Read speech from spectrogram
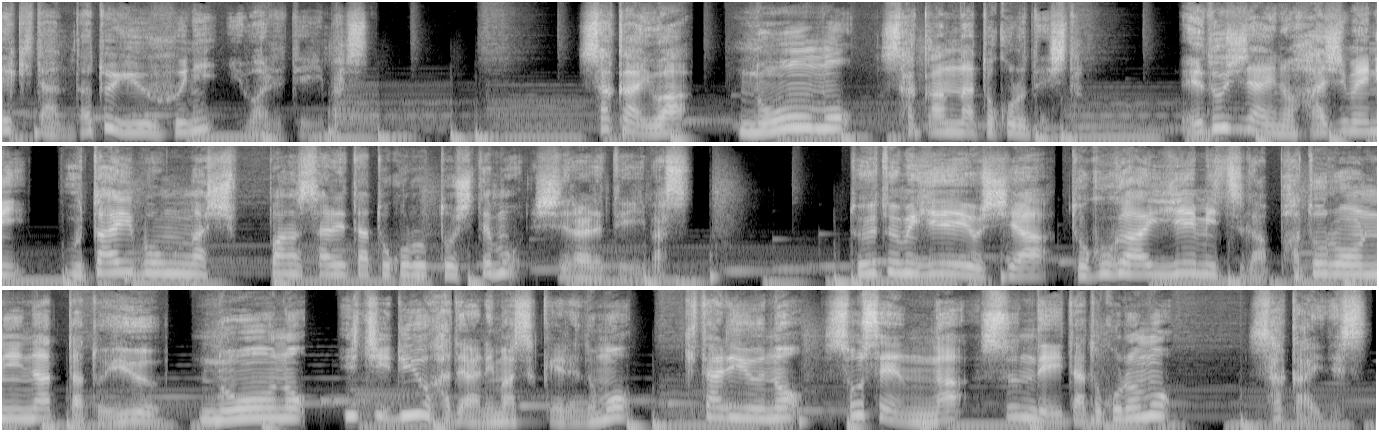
できたんだというふうに言われています。堺は能も盛んなところでした。江戸時代の初めに歌い本が出版されたところとしても知られています。豊臣秀吉や徳川家光がパトロンになったという能の一流派でありますけれども北流の祖先が住んでいたところも堺です。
